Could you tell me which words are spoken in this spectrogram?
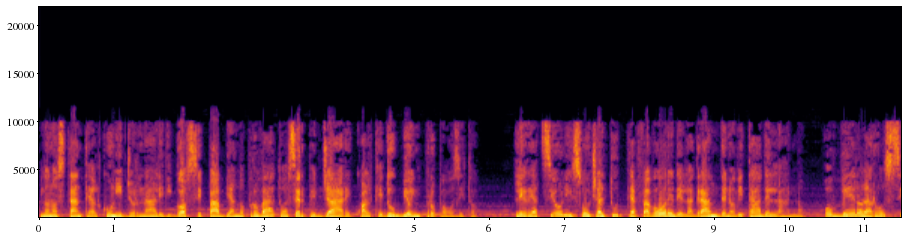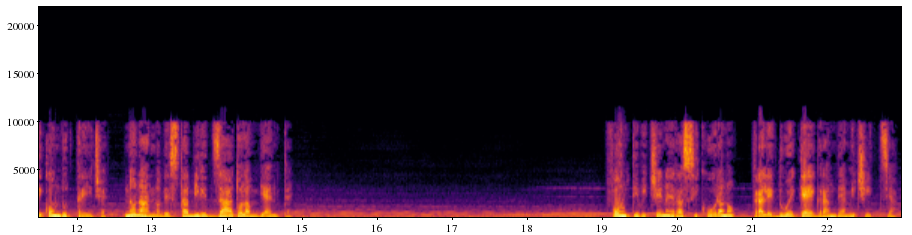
nonostante alcuni giornali di gossip abbiano provato a serpeggiare qualche dubbio in proposito. Le reazioni social tutte a favore della grande novità dell'anno, ovvero la Rossi conduttrice, non hanno destabilizzato l'ambiente. Fonti vicine rassicurano, tra le due che è grande amicizia.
